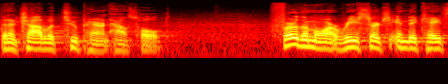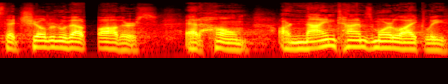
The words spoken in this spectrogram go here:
than a child with two parent household. Furthermore, research indicates that children without fathers at home are nine times more likely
